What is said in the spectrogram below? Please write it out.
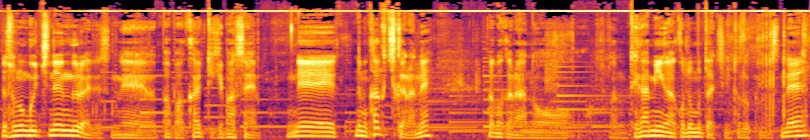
でその後1年ぐらいですねパパは帰ってきません。ででも各地からねパパからあのあの手紙が子供たちに届くんですね。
